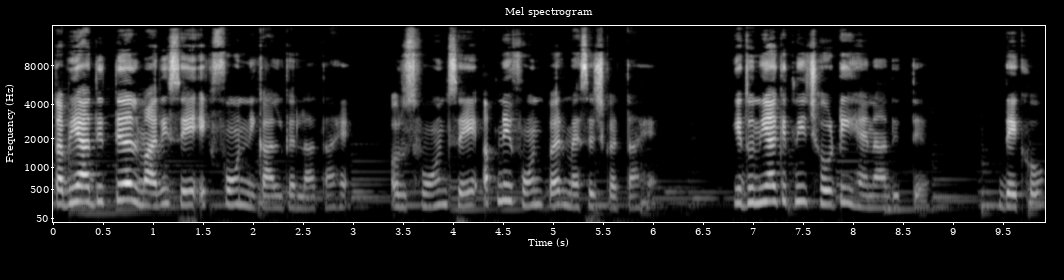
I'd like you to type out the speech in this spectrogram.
तभी आदित्य अलमारी से एक फ़ोन निकाल कर लाता है और उस फ़ोन से अपने फ़ोन पर मैसेज करता है। ये दुनिया कितनी छोटी है ना आदित्य। देखो,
